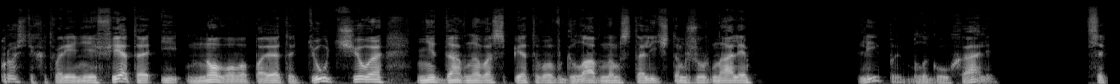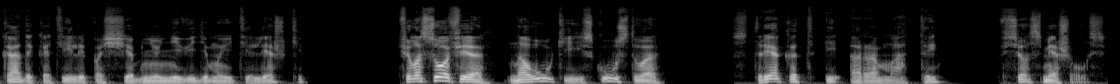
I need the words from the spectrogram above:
про стихотворение Фета и нового поэта Тютчева, недавно воспетого в главном столичном журнале. Липы благоухали, цикады катили по щебню невидимые тележки. Философия, науки, искусство — стрекот и ароматы. Все смешивалось,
